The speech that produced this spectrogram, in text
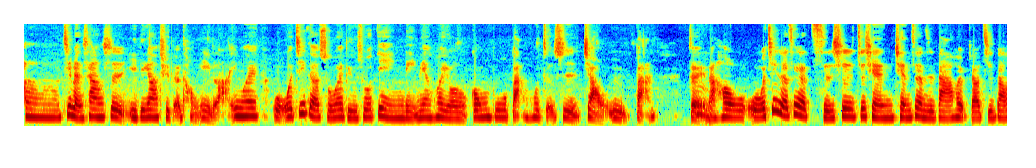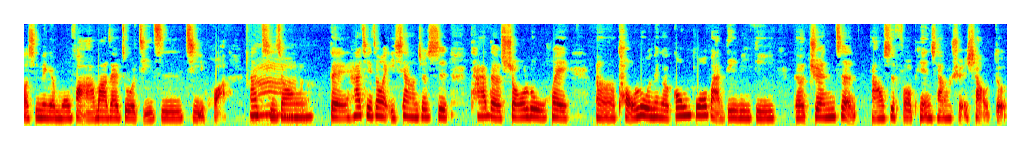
嗯，基本上是一定要取得同意啦，因为我我记得所谓，比如说电影里面会有公播版或者是教育版，对，然后我记得这个词是之前前阵子大家会比较知道是那个魔法阿妈在做集资计划，那其中对它其中一项就是它的收入会呃投入那个公播版 DVD 的捐赠，然后是否偏向学校的，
